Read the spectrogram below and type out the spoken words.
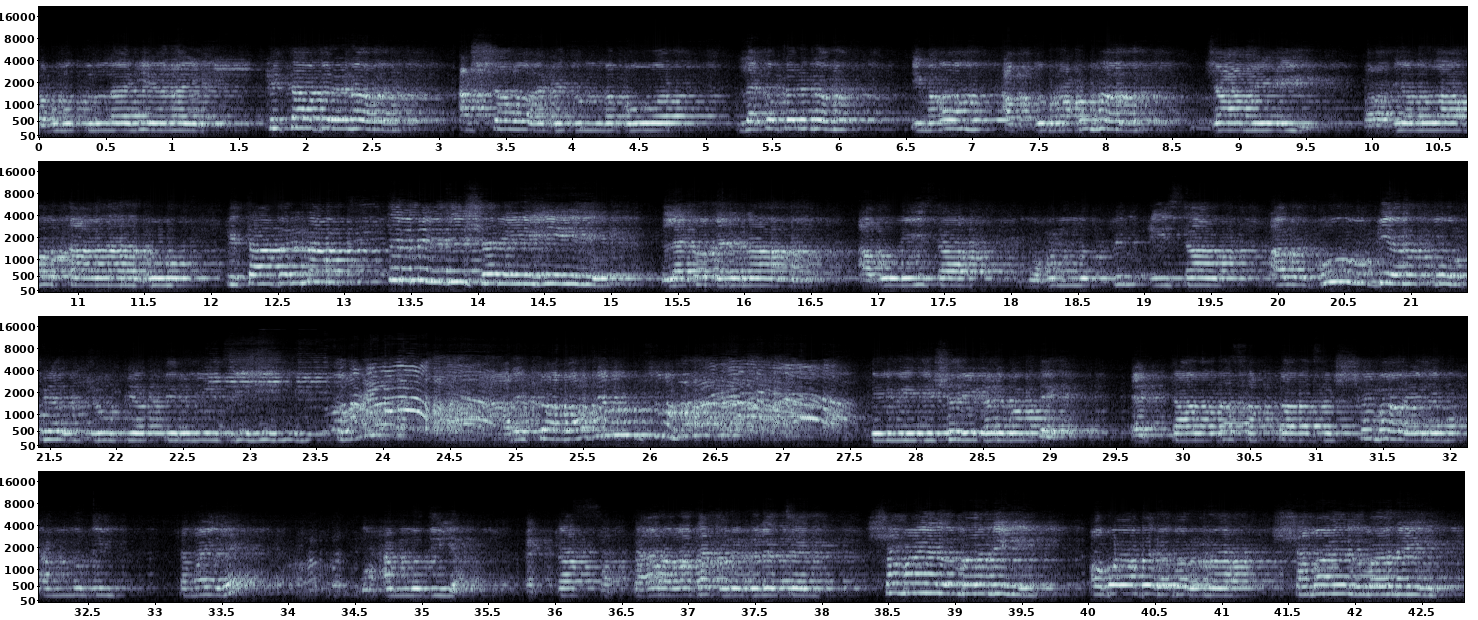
রহমাতুল্লাহি আলাইহি কিতাবের নাম আশ-শাওয়াহিদুন নবুওয়াত লেখকের নাম ইমাম আব্দুর রহমান জামিঈ রাদিয়াল্লাহু তাআলা আনহু। কিতাবের নাম তিরমিজি শরীফ লেখকের নাম আবু ঈসা মুহাম্মদ বিন ঈসা আল বুগিয়াল কুফিয়াল জুফিয়াল তিরমিজি আরেকটু আওয়াজ দিন সুবহানাল্লাহ! তিরমিজি শরীফের মধ্যে একটা আলাদা সাপ্তাহ আছে শামাইল মোহাম্মদী শামাইল মোহাম্মদিয়া। একটা সপ্তাহ আলাদা করে ফেলেছেন। শামাইল মানে অবয়বের বর্ণা শামাইল মানে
